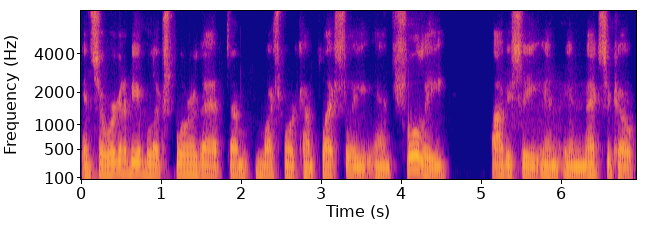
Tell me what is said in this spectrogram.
And so we're going to be able to explore that um, much more complexly and fully, obviously, in, in Mexico.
